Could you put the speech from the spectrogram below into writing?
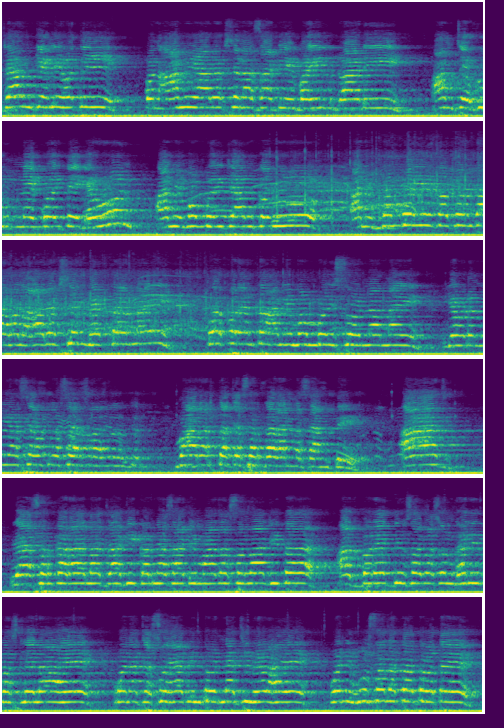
जाम केली होती. पण आम्ही आरक्षणासाठी बैलगाडी आमचे रुपणे कोयते घेऊन आम्ही मुंबई जाम करू. आणि मुंबई येतापर्यंत आम्हाला आरक्षण भेटणार नाही. तोपर्यंत आम्ही मुंबई सोडणार नाही. एवढं मी असं महाराष्ट्राच्या सरकारांना सांगते. आज या सरकाराला जागी करण्यासाठी माझा समाज इथं आज बऱ्याच दिवसापासून घरी बसलेला आहे. कोणाच्या सोयाबीन तोडण्याची वेळ आहे. कोणी उसाला जात होते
